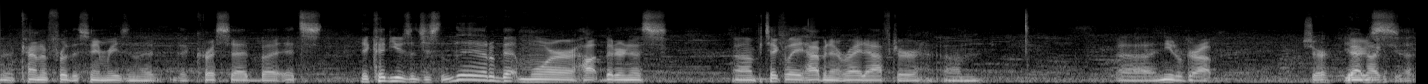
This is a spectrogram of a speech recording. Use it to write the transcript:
uh, kind of for the same reason that, that Chris said, but it's it could use just a little bit more hot bitterness, um, particularly having it right after um, uh, needle drop. Sure. Yeah, no, I can see that.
